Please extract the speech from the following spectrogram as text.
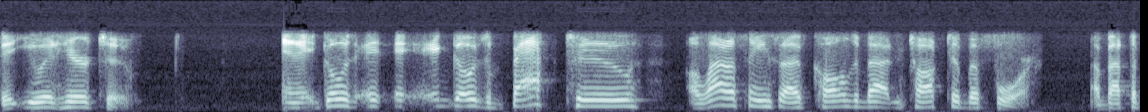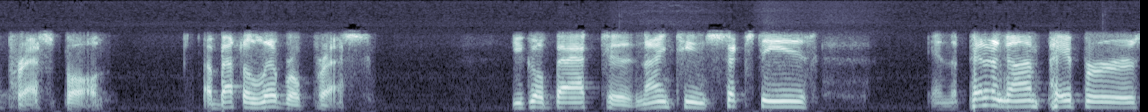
that you adhere to and it goes it, it goes back to a lot of things I've called about and talked to before about the press, Paul, about the liberal press. You go back to the 1960s and the Pentagon Papers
